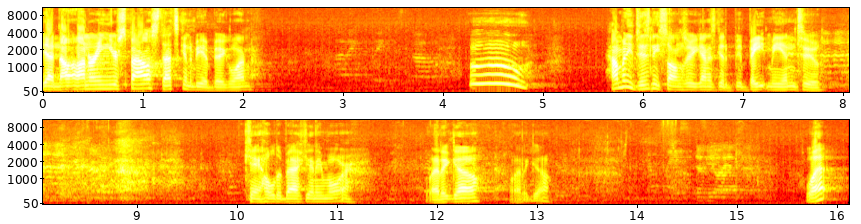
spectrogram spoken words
Yeah, not honoring your spouse, that's going to be a big one. Ooh. How many Disney songs are you guys going to bait me into? Can't hold it back anymore. Let it go. Let it go. What?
